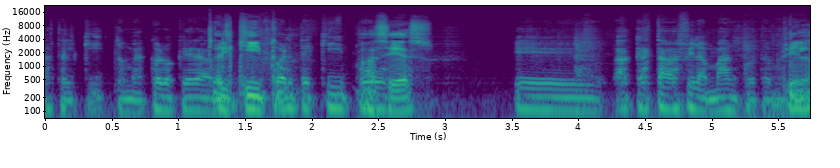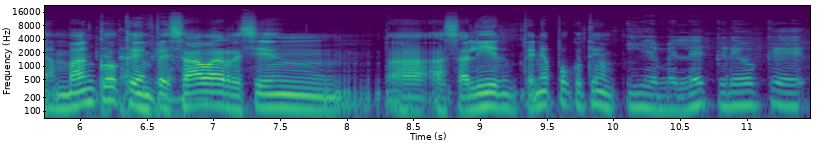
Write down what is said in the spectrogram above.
hasta el Quito, me acuerdo que era el un fuerte equipo. Así es. Eh, acá estaba Filambanco también. Filambanco que empezaba recién a, salir, tenía poco tiempo. Y Emelec creo que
